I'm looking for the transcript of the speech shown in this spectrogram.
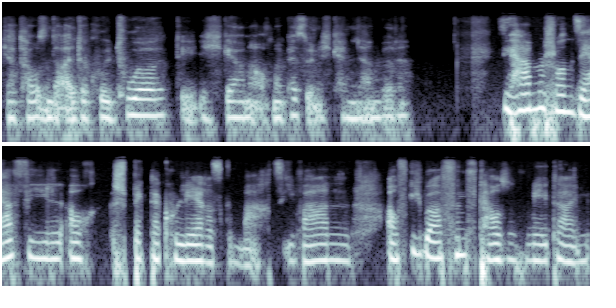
Jahrtausende alte Kultur, die ich gerne auch mal persönlich kennenlernen würde. Sie haben schon sehr viel auch Spektakuläres gemacht. Sie waren auf über 5000 Meter im,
